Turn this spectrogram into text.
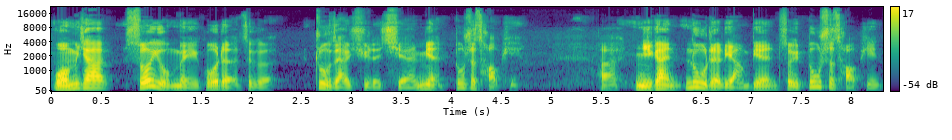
我们家所有美国的这个住宅区的前面都是草坪啊，你看路的两边，所以都是草坪，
